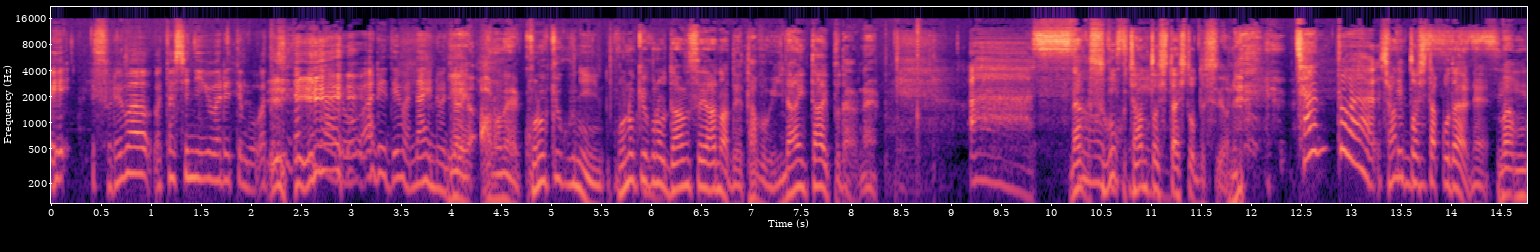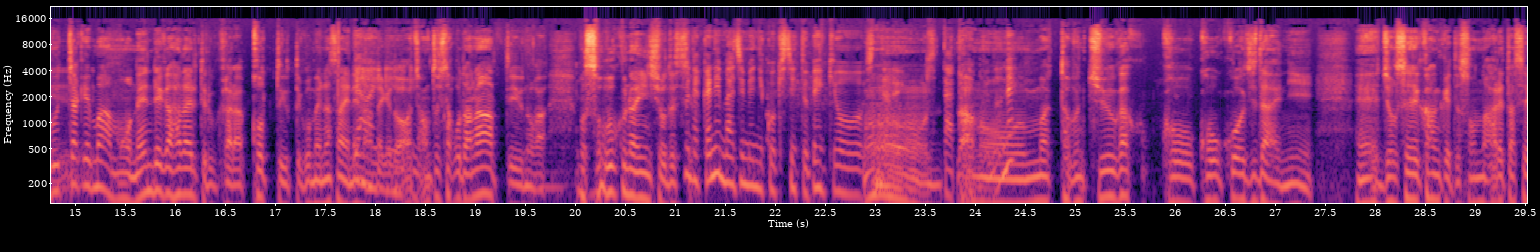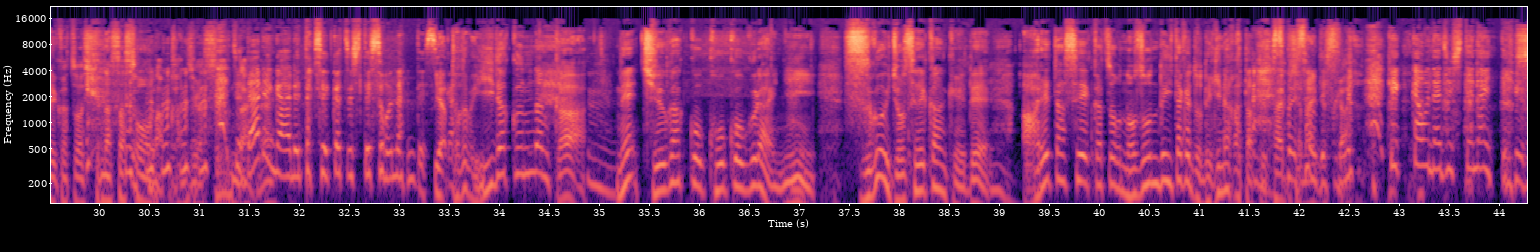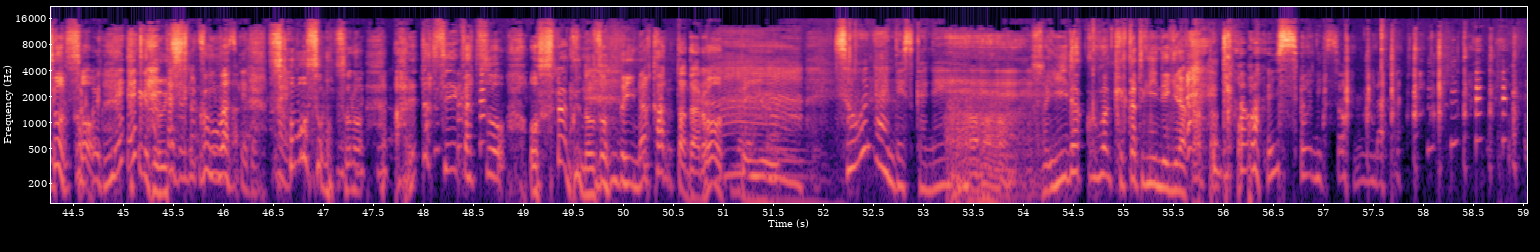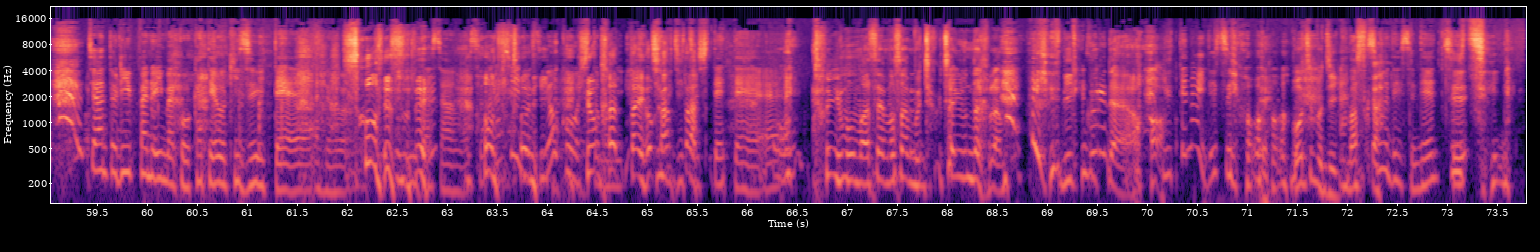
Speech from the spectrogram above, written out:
え、それは私に言われても私だけあの、あれではないので。いやいやあのねこの曲にこの曲の男性アナで多分いないタイプだよね。ああ、なんかすごくちゃんとした人ですよね。ちゃんとはちゃんとした子だよね。まあ、ぶっちゃけまあもう年齢が離れてるから子って言ってごめんなさいねなんだけど、ちゃんとした子だなっていうのが、もう素朴な印象ですよ。なんかね、真面目にこうきちんと勉強したしたタイプのね。あのまあ多分中学校高校時代に、えー、女性関係ってそんな荒れた生活はしてなさそうな感じがするんだよね。誰が荒れた生活してそうなんですいや例えば飯田君なんか、うん、ね中学校高校ぐらいにすごい女性関係で、荒れた生活を望んでいたけどできなかったっていうタイプじゃないですか。すね、結果同じしてないっていう、ね、そうそう。だけど内田君は、はい、そもそもその荒れた生活をおそらく望んでいなかっただろうっていう。そうなんですかね。飯田君は結果的にできなかったと。かわいそうにそんな。ちゃんと立派な今こう家庭を築いて、あのそうですね。さんは素晴らしいですよ。よかったよかった。充実してて。本当にもう増山さんむちゃくちゃ言うんだから びっくりだよ。言ってないですよ。ぼちぼちいきますか？そうですね。ついついなんか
